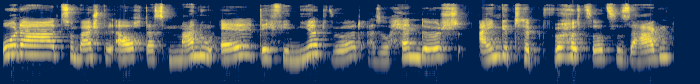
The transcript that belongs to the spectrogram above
Oder zum Beispiel auch, dass manuell definiert wird, also händisch eingetippt wird sozusagen,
